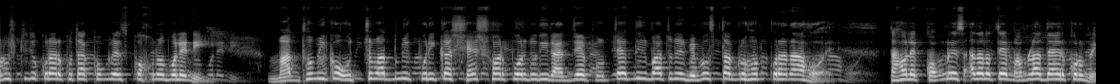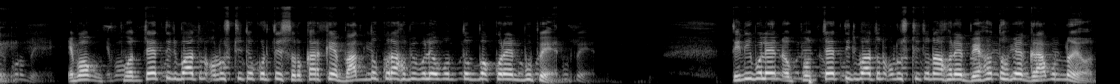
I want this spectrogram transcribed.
অনুষ্ঠিত করার কথা কংগ্রেস কখনো বলেনি। মাধ্যমিক ও উচ্চ মাধ্যমিক পরীক্ষা শেষ হওয়ার পর যদি রাজ্যে পঞ্চায়েত নির্বাচনের ব্যবস্থা গ্রহণ করা না হয়, তাহলে কংগ্রেস আদালতে মামলা দায়ের করবে এবং পঞ্চায়েত নির্বাচন অনুষ্ঠিত করতে সরকারকে বাধ্য করা হবে বলে মন্তব্য করেন ভূপেন। তিনি বলেন, পঞ্চায়েত নির্বাচন অনুষ্ঠিত না হলে ব্যাহত হবে গ্রাম উন্নয়ন।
